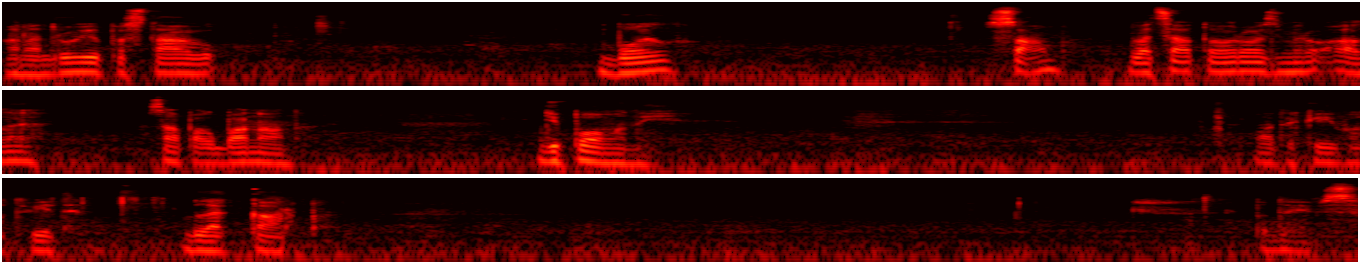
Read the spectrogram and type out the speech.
А на другий поставив бойл сам 20-го розміру, але запах банан діпований. Отакий от від Black Carp. Подивимося.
